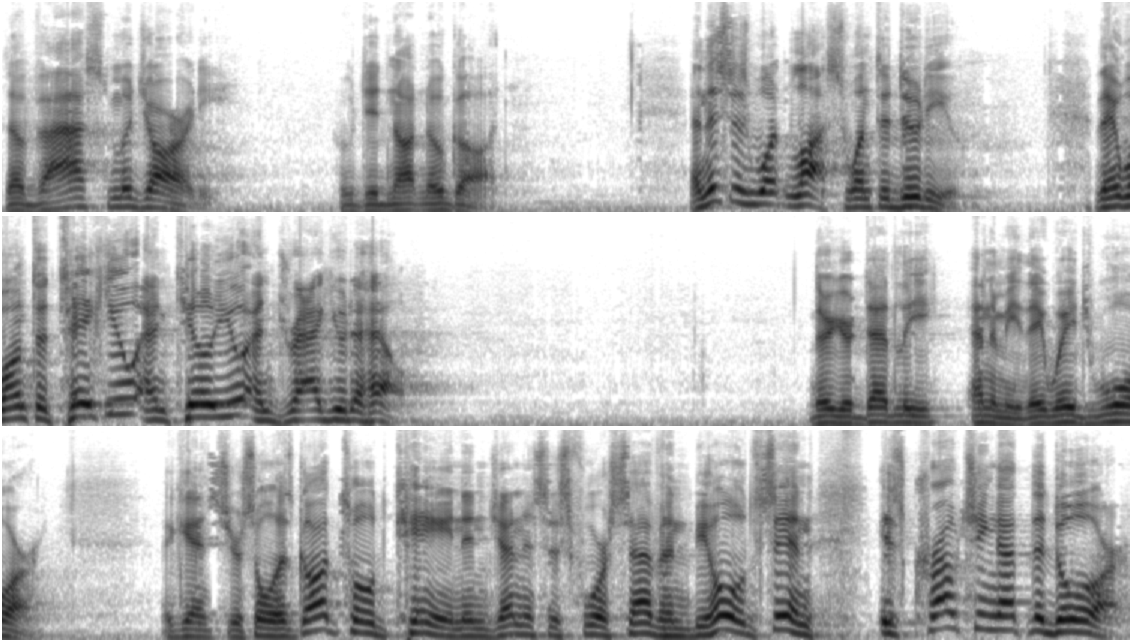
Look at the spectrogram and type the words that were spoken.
The vast majority who did not know God. And this is what lusts want to do to you. They want to take you and kill you and drag you to hell. They're your deadly enemy. They wage war against your soul. As God told Cain in Genesis 4 7, Behold, sin is crouching at the door,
